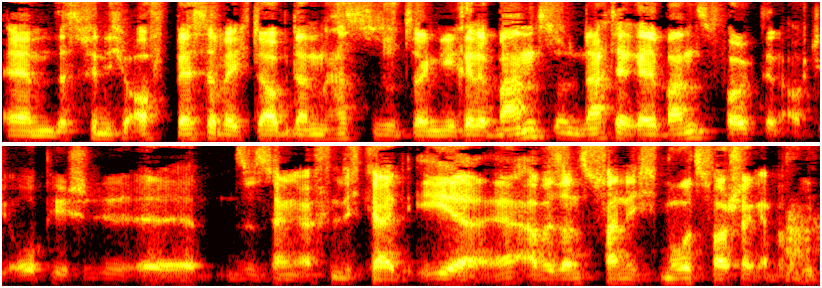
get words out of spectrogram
ähm, das finde ich oft besser, weil ich glaube, dann hast du sozusagen die Relevanz und nach der Relevanz folgt dann auch die europäische äh, sozusagen Öffentlichkeit eher. Ja? Aber sonst fand ich Moritz Vorschlag einfach gut.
